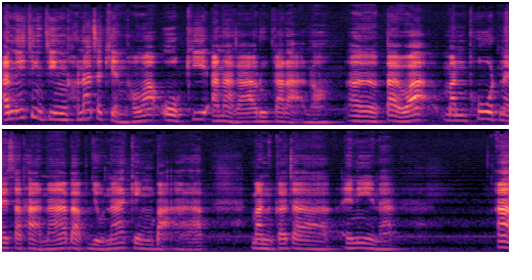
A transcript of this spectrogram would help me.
อันนี้จริง ๆ เขาน่าจะเขียนคาว่าโอกิอนาการุกระเนาะเออแต่ว่ามันพูดในสถานะแบบอยู่หน้าเกงบะครับมันก็จะไอ้นี่นะอะ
